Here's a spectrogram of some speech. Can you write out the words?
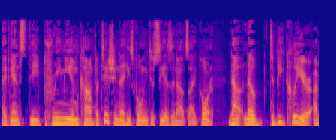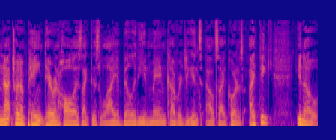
against the premium competition that he's going to see as an outside corner. Now, now, to be clear, I'm not trying to paint Darren Hall as like this liability in man coverage against outside corners. I think, you know,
